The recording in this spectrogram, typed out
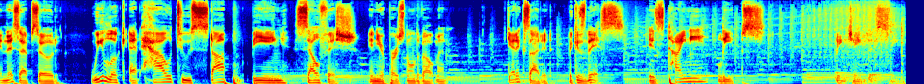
In this episode, we look at how to stop being selfish in your personal development. Get excited because this is Tiny Leaps, Big Changes.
